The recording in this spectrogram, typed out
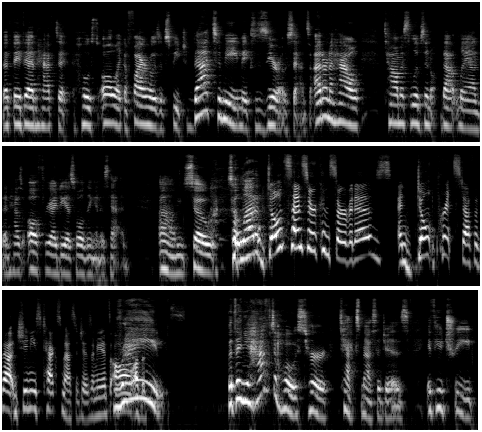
that they then have to host all like a fire hose of speech. That to me makes zero sense. I don't know how Thomas lives in that land and has all three ideas holding in his head. Um, so, so a lot of don't censor conservatives and don't print stuff about Ginny's text messages. I mean, it's all right. of a piece. But then you have to host her text messages if you treat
